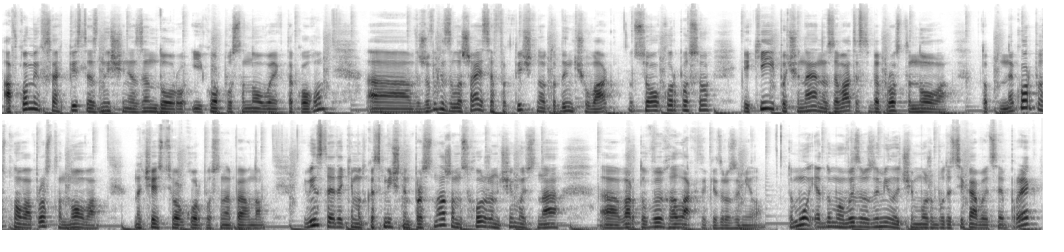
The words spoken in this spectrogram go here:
А в коміксах після знищення Зендору і корпуса нового як такого, а, в живих залишається фактично от один чувак з цього корпусу, який починає називати себе просто нова. Тобто не корпус нова, а просто нова на честь цього корпусу, напевно. Він стає таким от космічним персонажем, схожим чимось на а, вартових галактики, зрозуміло. Тому я думаю, ви зрозуміли, чим може бути цікавий цей проект.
